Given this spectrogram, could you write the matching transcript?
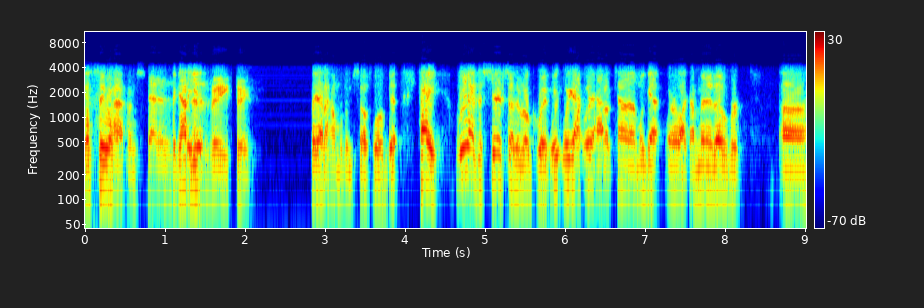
let's see what happens. That is, They gotta that get- is very true. They got to humble themselves a little bit. Hey, we have to share something real quick. We, we got we're out of time. We got we're like a minute over. Uh,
